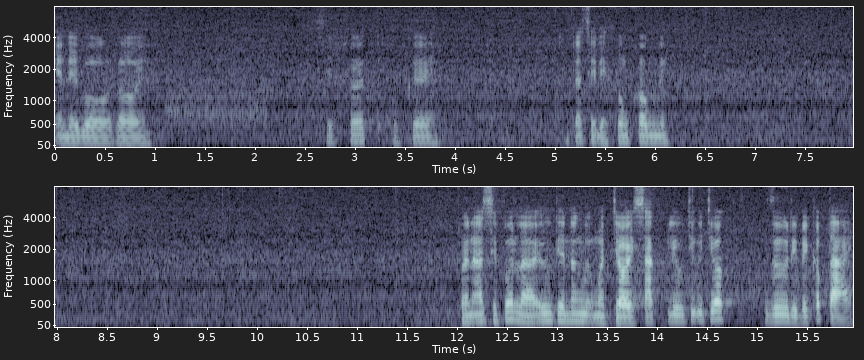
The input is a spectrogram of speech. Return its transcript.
enable rồi. Set first, ok. Chúng ta sẽ để không không đi. Phần Asifert là ưu tiên năng lượng mặt trời sạc lưu trữ trước, dư thì với cấp tải.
